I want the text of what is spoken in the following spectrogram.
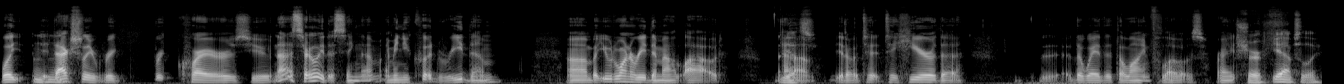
Well, Mm-hmm. it actually re- requires you not necessarily to sing them. I mean, you could read them, um, but you would want to read them out loud. Yes. Um, you know, to to hear the, the the way that the line flows, right? Sure. Yeah, absolutely.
